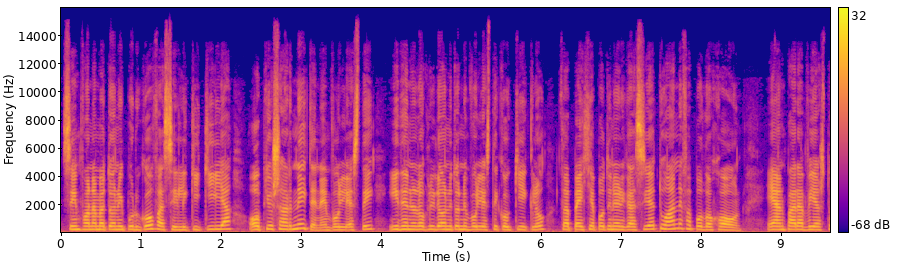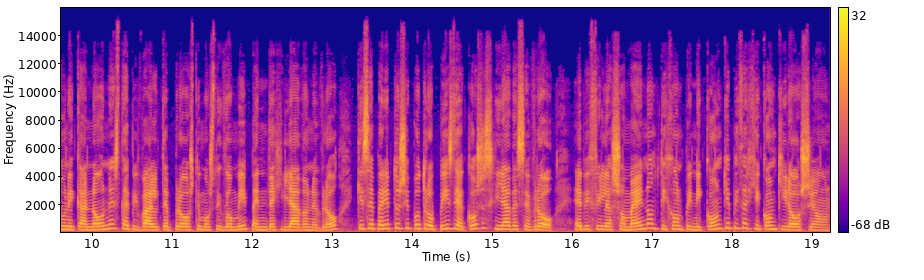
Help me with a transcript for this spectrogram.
Σύμφωνα με τον Υπουργό Βασίλη Κικίλια, όποιος αρνείται να εμβολιαστεί ή δεν ολοκληρώνει τον εμβολιαστικό κύκλο θα πέχει από την εργασία του άνευ αποδοχών. Εάν παραβιαστούν οι κανόνες, θα επιβάλλεται πρόστιμο στη δομή 50.000 ευρώ και σε περίπτωση υποτροπής 200.000 ευρώ, επιφυλασσομένων τυχών ποινικών και πειθαρχικών κυρώσεων.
